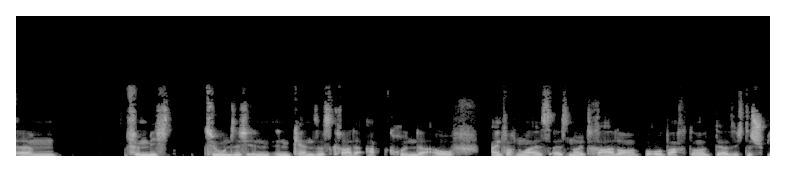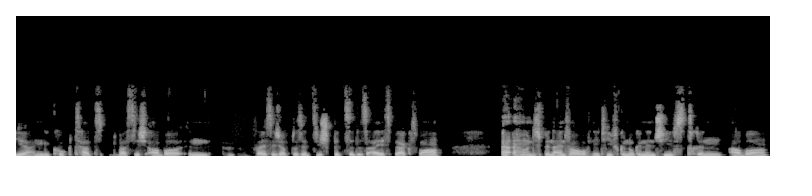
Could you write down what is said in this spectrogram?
Ähm, für mich tun sich in, in Kansas gerade Abgründe auf, einfach nur als, als neutraler Beobachter, der sich das Spiel angeguckt hat, was sich aber in, weiß nicht, ob das jetzt die Spitze des Eisbergs war, und ich bin einfach auch nicht tief genug in den Chiefs drin. Aber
